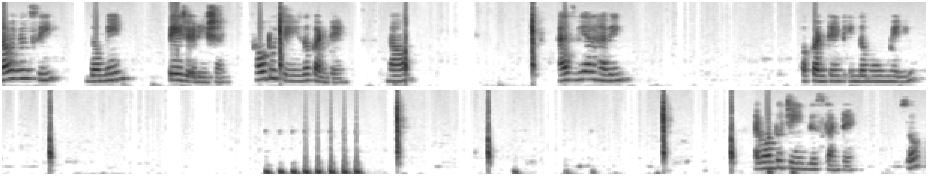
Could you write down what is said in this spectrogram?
Now we will see the main page edition. How to change the content. Now as we are having a content in the home menu. I want to change this content. So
